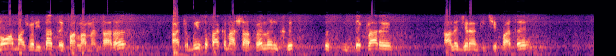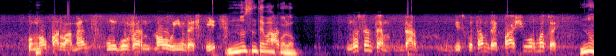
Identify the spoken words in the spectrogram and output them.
noua majoritate parlamentară ar trebui să facă în așa fel încât să declare alegeri anticipate, un nou parlament, un guvern nou investit, Nu suntem acolo. nu suntem, dar discutăm de pașii următori. Nu.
